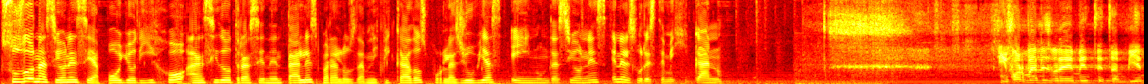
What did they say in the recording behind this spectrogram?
Sus donaciones y apoyo, dijo, han sido trascendentales para los damnificados por las lluvias e inundaciones en el sureste mexicano. Informarles brevemente también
